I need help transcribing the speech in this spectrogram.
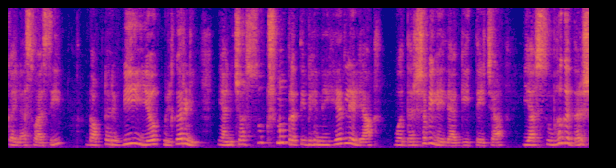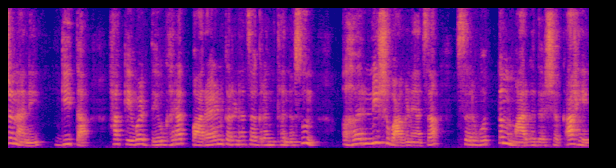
कैलासवासी डॉक्टर व्ही. य. कुलकर्णी यांच्या सूक्ष्म प्रतिभेने हेरलेल्या व दर्शविलेल्या गीतेच्या या सुभग दर्शनाने गीता हा केवळ देवघरात पारायण करण्याचा ग्रंथ नसून अहर्निश वागण्याचा सर्वोत्तम मार्गदर्शक आहे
